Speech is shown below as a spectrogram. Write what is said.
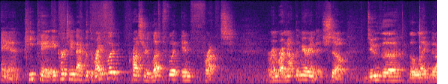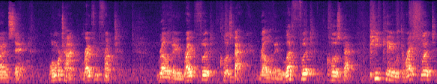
and pique écarté back with the right foot, cross your left foot in front. Remember, I'm not the mirror image, so do the, the leg that I'm saying. One more time, right foot front, releve right foot, close back, releve left foot, close back, pique with the right foot,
